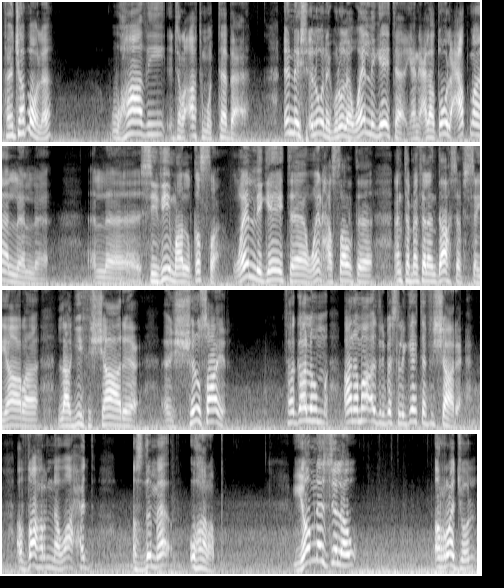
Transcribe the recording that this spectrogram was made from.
فجابوا له وهذه إجراءات متبعة. إنه يسألونه يقولوا له وين لقيته؟ يعني على طول عطنا السي في مال القصة. وين لقيته؟ وين حصلته؟ أنت مثلا داسه في السيارة لاقيه في الشارع شنو صاير؟ فقال لهم أنا ما أدري بس لقيته في الشارع. الظاهر إنه واحد أصدمه وهرب. يوم نزلوا الرجل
